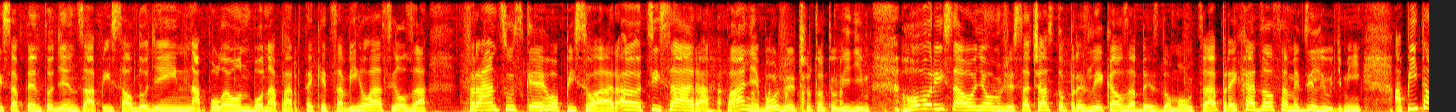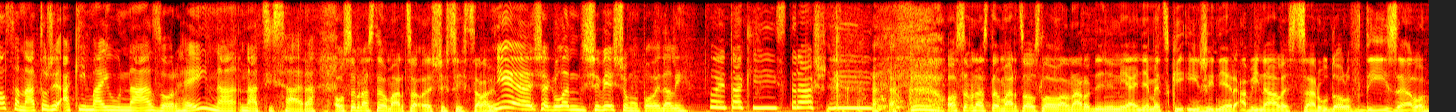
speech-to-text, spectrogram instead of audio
sa v tento deň zapísal do dejín Napoleon Bonaparte, keď sa vyhlásil za francúzského pisoára, e, cisára. Páne Bože, čo to tu vidím. Hovorí sa o ňom, že sa často prezliekal za bezdomovca, prechádzal sa medzi ľuďmi a pýtal sa na to, že aký majú názor, hej, na, na cisára. 18. marca ešte si chcela... Nie, však len, že vieš, čo mu povedali. To je taký strašný. 18. marca oslavoval narodeniny aj nemecký inžinier a vynálezca Rudolf Diesel.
